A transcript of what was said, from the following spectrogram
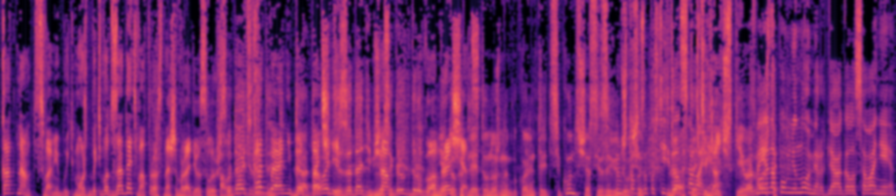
как нам с вами быть? Может быть, вот задать вопрос нашим радиослушателям? А вот давайте как зад... бы они да, давайте зададим. Сейчас нам друг к другу мне обращаться? Только для этого нужно буквально 30 секунд. Сейчас я заведу ну, чтобы все... запустить да, голосование. технические да? возможности. А я напомню номер для голосования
